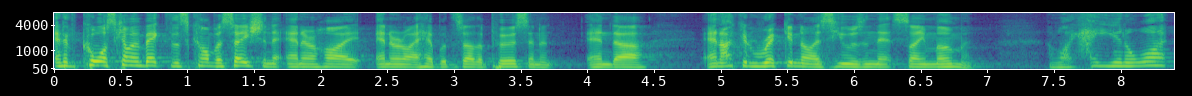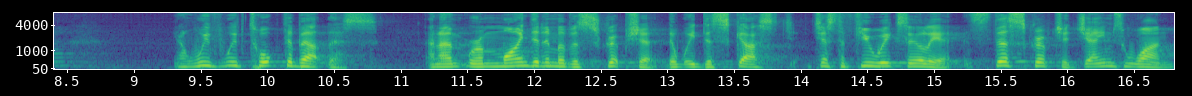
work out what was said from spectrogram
and of course, coming back to this conversation that Anna and I, Anna and I had with this other person, and, and, uh, and I could recognize he was in that same moment. I'm like, hey, you know what? You know, we've, we've talked about this. And I reminded him of a scripture that we discussed just a few weeks earlier. It's this scripture, James 1,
